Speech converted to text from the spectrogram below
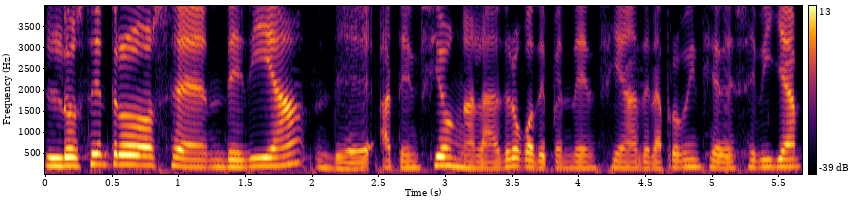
Los centros eh, de día de atención a la drogodependencia de la provincia de Sevilla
